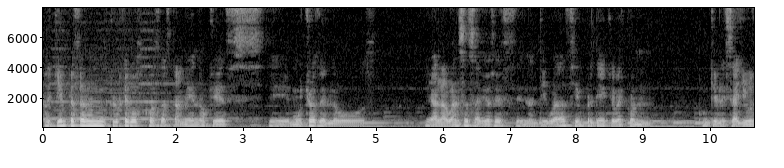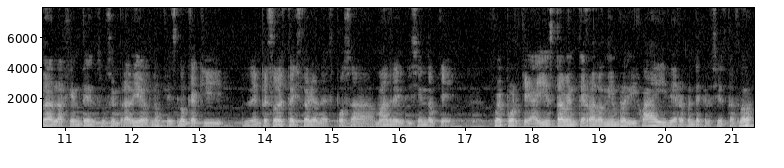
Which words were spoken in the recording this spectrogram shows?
Aquí empezaron creo que dos cosas también, ¿no? Que es eh, muchos de los alabanzas a dioses en la antigüedad siempre tiene que ver con, que les ayuda a la gente en sus sembradíos, ¿no? Que es lo que aquí empezó esta historia de la esposa madre diciendo que fue porque ahí estaba enterrado Nimrod y dijo, ay, de repente creció esta flor.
